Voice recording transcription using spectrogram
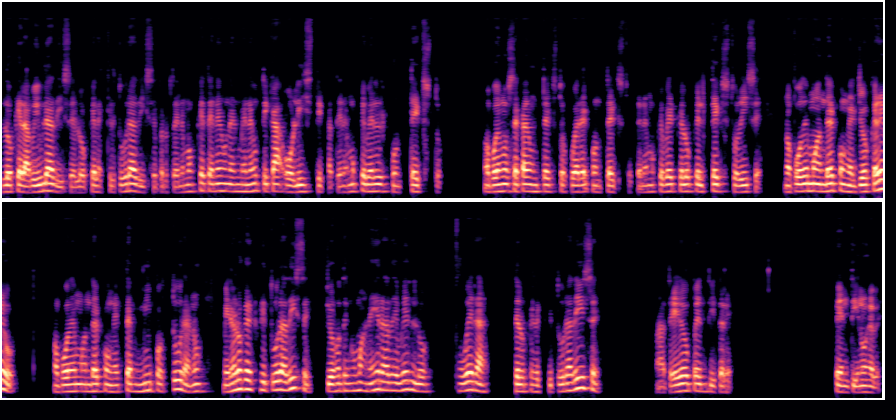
lo que la Biblia dice, lo que la Escritura dice, pero tenemos que tener una hermenéutica holística, tenemos que ver el contexto. No podemos sacar un texto fuera de contexto, tenemos que ver qué es lo que el texto dice. No podemos andar con el yo creo, no podemos andar con esta es mi postura, ¿no? Mira lo que la Escritura dice, yo no tengo manera de verlo fuera de lo que la Escritura dice. Mateo 23, 29.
